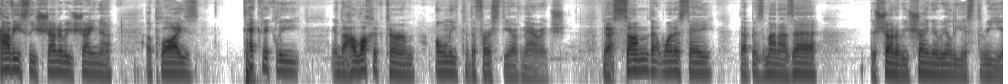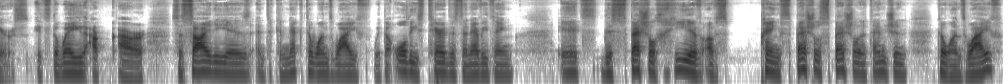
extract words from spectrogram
Obviously, Shana Rishina applies technically in the halachic term only to the first year of marriage. There are some that want to say that Bizman Azeh, the Shana Rishina really is three years. It's the way our, our society is, and to connect to one's wife with the, all these terdis and everything, it's this special chiyuv of paying special, special attention to one's wife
